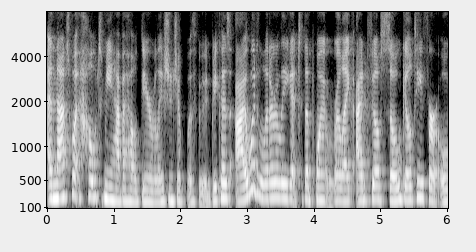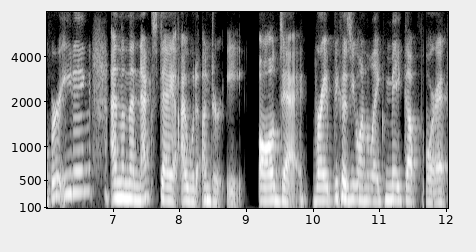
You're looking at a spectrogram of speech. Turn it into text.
And that's what helped me have a healthier relationship with food because I would literally get to the point where like I'd feel so guilty for overeating. And then the next day I would undereat all day, right? Because you want to like make up for it.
